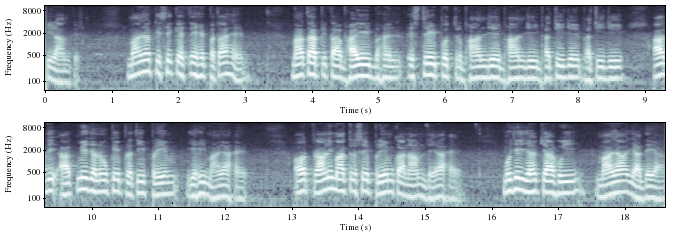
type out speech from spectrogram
श्री राम कृष्ण माया किसे कहते हैं पता है? माता पिता भाई, बहन, स्त्री, पुत्र, भांजे, भांजी, भतीजे, भतीजी आदि आत्मीयजनों के प्रति प्रेम यही माया है और प्राणी मात्र से प्रेम का नाम दया है। मुझे यह क्या हुई? माया या दया?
